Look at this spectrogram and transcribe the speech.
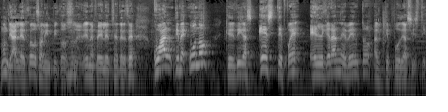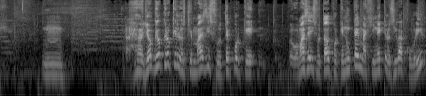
mundiales, Juegos Olímpicos, NFL, etcétera, etcétera, ¿cuál? Dime, uno que digas, este fue el gran evento al que pude asistir. Ajá, Yo, yo creo que los que más disfruté porque, o más he disfrutado porque nunca imaginé que los iba a cubrir,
